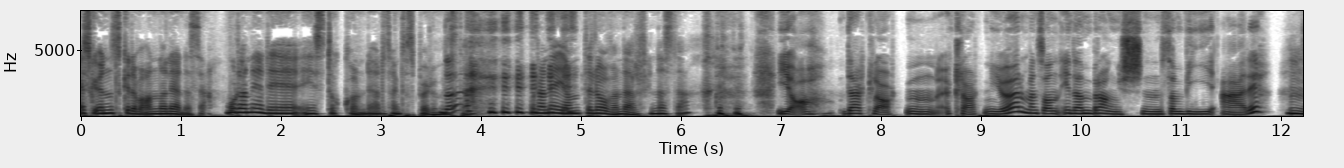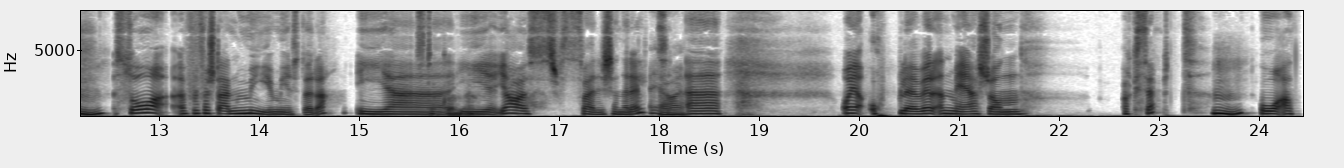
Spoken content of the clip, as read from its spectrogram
Jeg skulle ønske det var annerledes. Hvordan er det i Stockholm? Det hadde jeg tenkt å spørre om i sted. Hvordan er janteloven der, finnes det? Ja, det er klart den, klart den gjør, men sånn i den bransjen som vi er i, Mm. så for det første er den mye, mye større i, eh, Stockholm, ja. i ja, Sverige generelt. Ja, Eh, og jeg opplever en mer sånn aksept, Mm. og at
